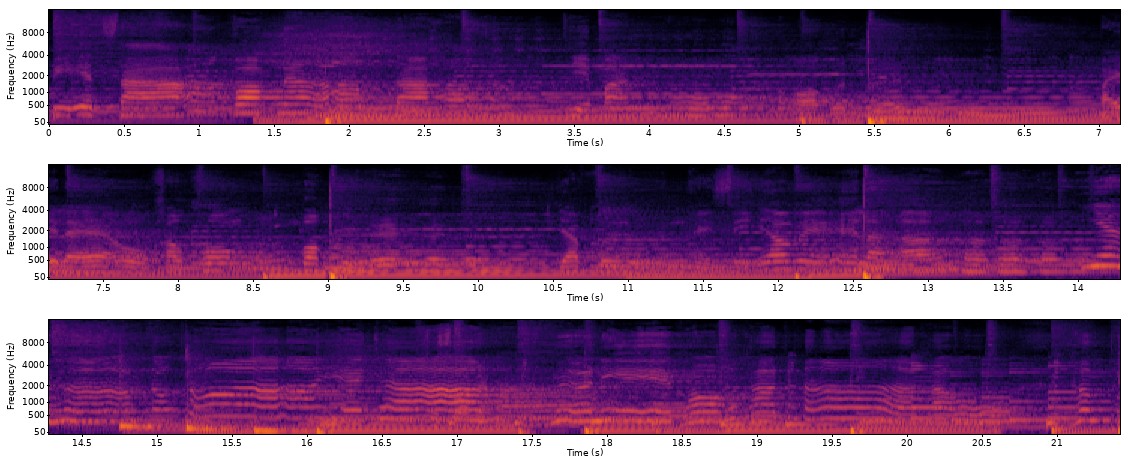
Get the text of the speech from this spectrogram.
ปิดสากอกน้ำตา ที่มันหูออกเลื่นไปแล้วเขาคงบอกเคืน อย่าปืนให้เสียเวลา อย่าห้ามน้องท้อยจ้าสวัสดีครับเมื่อนี้ขอขัดหาเขาทำโท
